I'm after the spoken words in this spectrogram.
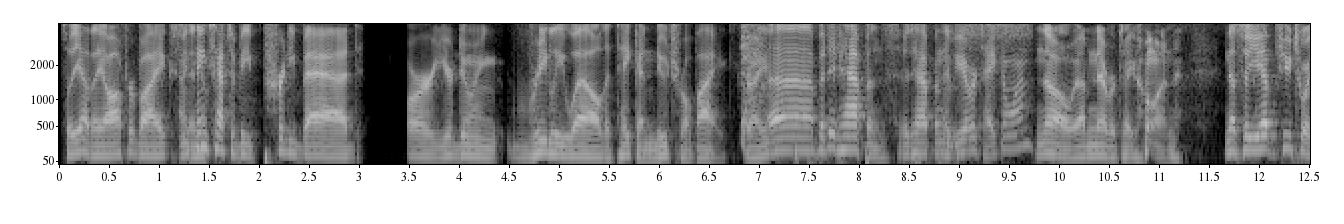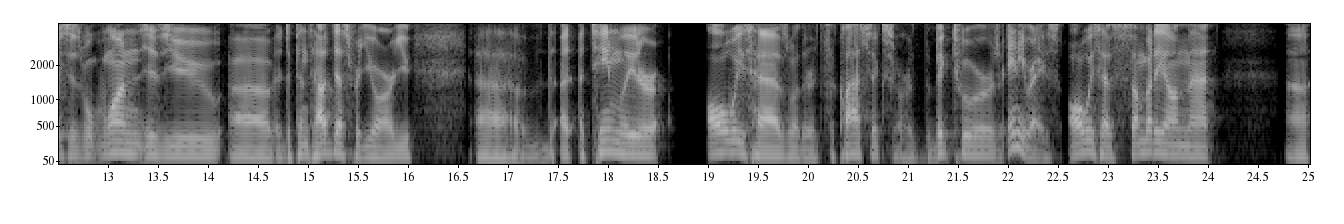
So yeah, they offer bikes. I mean, and things have to be pretty bad, or you're doing really well to take a neutral bike, right? Uh, but it happens. It happens. Have you ever taken one? No, I've never taken one. No, so you have a few choices. One is you. Uh, it depends how desperate you are. You, uh, a, a team leader always has, whether it's the classics or the big tours or any race, always has somebody on that uh,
